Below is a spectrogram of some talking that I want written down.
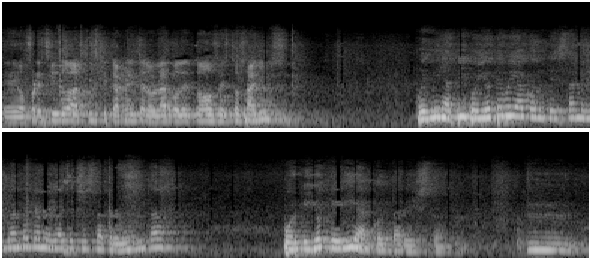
eh, ofrecido artísticamente a lo largo de todos estos años? Pues mira, Pipo, yo te voy a contestar. Me encanta que me hayas hecho esta pregunta porque yo quería contar esto. Mm,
